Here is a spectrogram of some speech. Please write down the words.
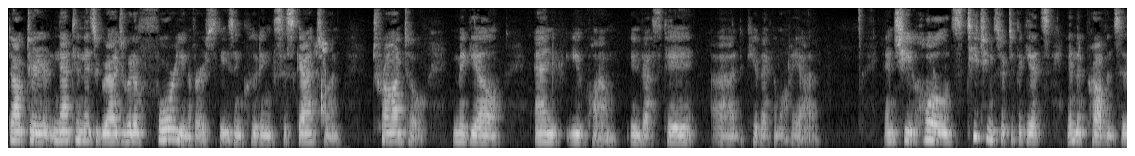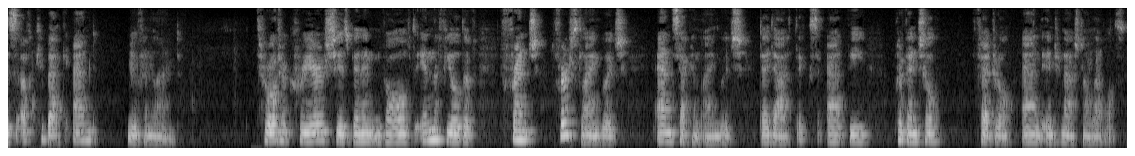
Dr. Netten is a graduate of four universities, including Saskatchewan, Toronto, McGill, and UQAM, Université uh, de Québec à Montréal. And she holds teaching certificates in the provinces of Quebec and Newfoundland. Throughout her career, she has been involved in the field of French first language and second language didactics at the provincial, federal, and international levels.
